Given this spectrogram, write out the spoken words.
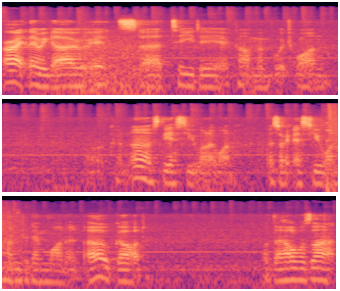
Alright, there we go. It's uh, TD, I can't remember which one. Oh, it's the SU-101. Oh, sorry, SU-100M1. And, oh, God. What the hell was that?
